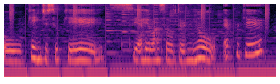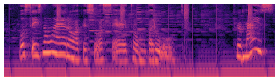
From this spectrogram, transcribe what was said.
ou quem disse o que, se a relação terminou, é porque vocês não eram a pessoa certa um para o outro. Por mais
